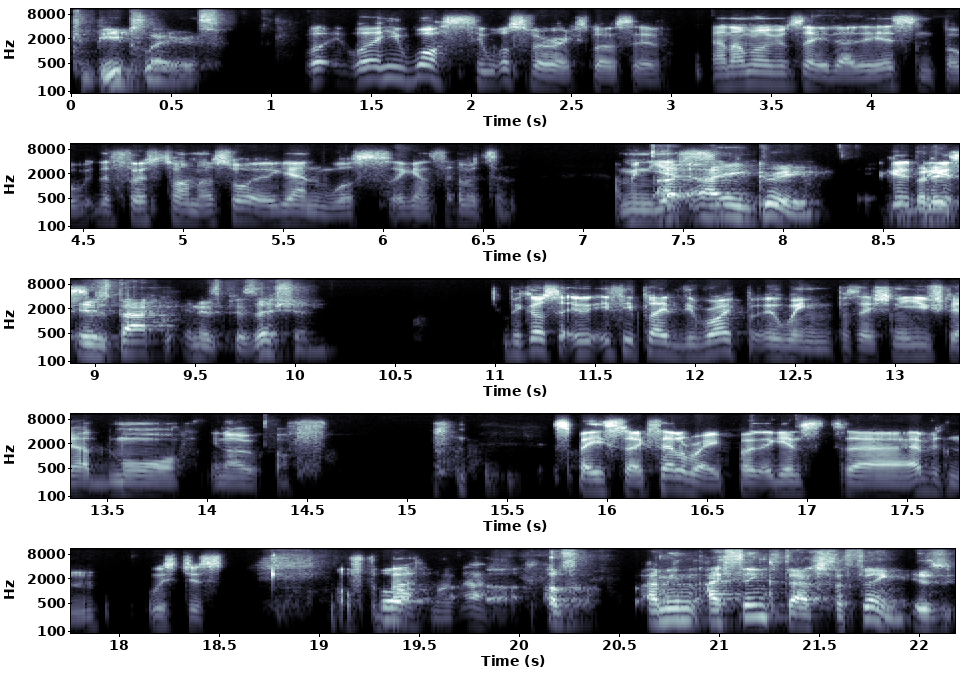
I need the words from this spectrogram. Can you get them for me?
to beat players. Well, well, he was he was very explosive, and I'm not going to say that he isn't. But the first time I saw it again was against Everton. I mean, yes, I, I agree, but because, it is back in his position because if he played the right wing position, he usually had more, you know, space to accelerate. But against uh, Everton, it was just off the well, bat like that. Uh, I mean, I think that's the thing is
